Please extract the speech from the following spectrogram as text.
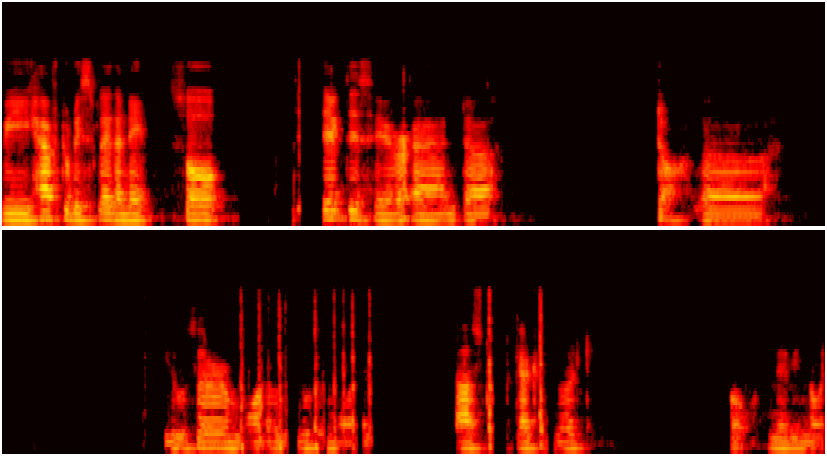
we have to display the name. So take this here and uh, uh, user model user model task get result. Oh maybe not.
